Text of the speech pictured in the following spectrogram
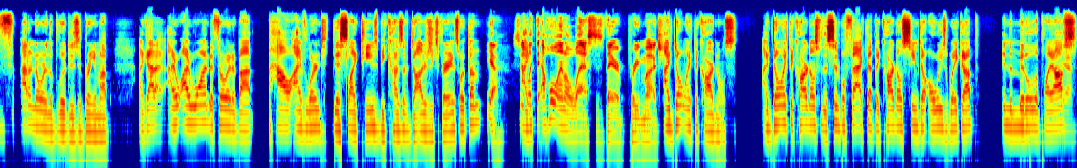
f- I don't know where in the blue to just bring them up. I got I I wanted to throw in about how I've learned to dislike teams because of Dodgers' experience with them. yeah. So I- like the whole NL West is there pretty much. I don't like the Cardinals. I don't like the Cardinals for the simple fact that the Cardinals seem to always wake up in the middle of the yeah. playoffs.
